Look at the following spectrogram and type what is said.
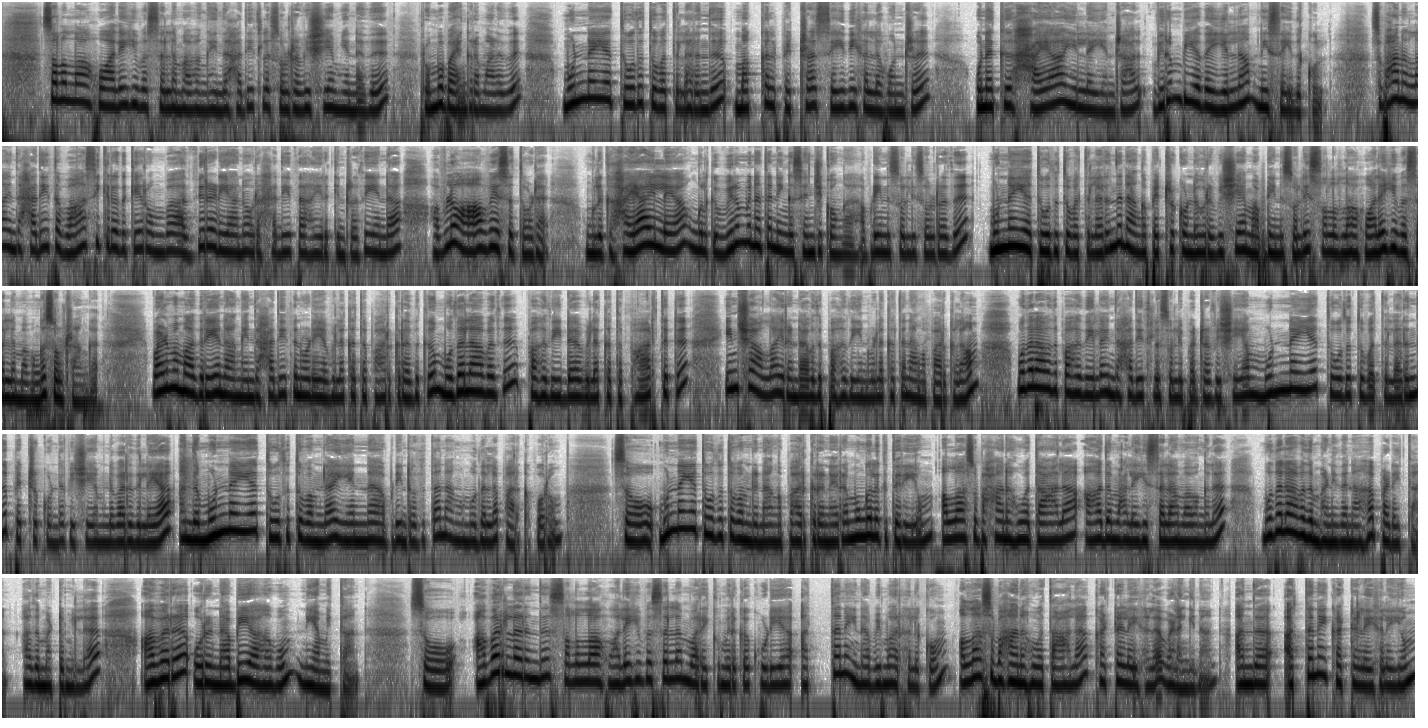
ஸல்லல்லாஹு அலைஹி வசல்லம் அவங்க இந்த ஹதீஸில் சொல்கிற விஷயம் என்னது? ரொம்ப பயங்கரமானது. முன்னைய தூதுத்துவத்திலிருந்து மக்கள் பெற்ற செய்திகளில் ஒன்று உனக்கு ஹயா இல்லை என்றால் விரும்பியதை எல்லாம் நீ செய்து கொள் சுபானல்லா இந்த ஹதீத்தை வாசிக்கிறதுக்கே ரொம்ப அதிரடியான ஒரு ஹதீத்தாக இருக்கின்றது. ஏண்டா? அவ்வளோ ஆவேசத்தோட. உங்களுக்கு ஹயா இல்லையா? உங்களுக்கு விரும்பினத்தை நீங்கள் செஞ்சுக்கோங்க அப்படின்னு சொல்லி சொல்கிறது முன்னைய தூதுத்துவத்திலிருந்து நாங்கள் பெற்றுக்கொண்ட ஒரு விஷயம் அப்படின்னு சொல்லி சொல்லலாம் அலஹி வசல்லம் அவங்க சொல்கிறாங்க வழமை மாதிரியே நாங்கள் இந்த ஹதீத்தினுடைய விளக்கத்தை பார்க்கறதுக்கு முதலாவது பகுதியிட விளக்கத்தை பார்த்துட்டு இன்ஷா அல்லா இரண்டாவது பகுதியின் விளக்கத்தை நாங்கள் பார்க்கலாம். முதலாவது பகுதியில் இந்த ஹதீஸில் சொல்லப்பட்ட விஷயம் முன்னைய தூதுத்துவத்திலிருந்து பெற்றுக்கொண்ட விஷயம். விஷயம்னு வருது இல்லையா? அந்த முன்னைய தூதுத்துவம்னா என்ன அப்படின்றத தான் நாங்கள் முதல்ல பார்க்க போகிறோம் ஸோ முன்னைய தூதுத்துவம்னு நாங்கள் பார்க்குற நேரம் உங்களுக்கு தெரியும். அல்லாஹ் சுபஹானஹுவ தாலா ஆதம் அலஹிஸ்லாம் அவங்கள முதலாவது மனிதனாக படைத்தான். அது மட்டும் இல்லை அவரை ஒரு நபியாகவும் நியமித்தான். ஸோ அவர்லேருந்து சல்லல்லாஹு அலஹி வசல்லம் வரைக்கும் இருக்கக்கூடிய அத்தனை நபிமார்களுக்கும் அல்லாஹ் சுபஹானஹுவ தாலா கட்டளைகளை வழங்கினான். அந்த அத்தனை கட்டளைகளையும்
